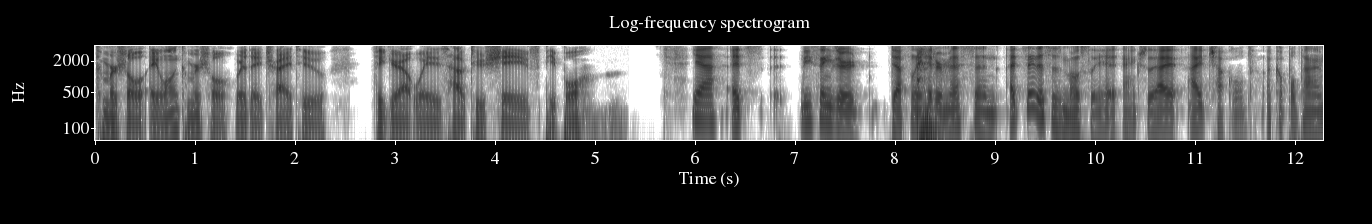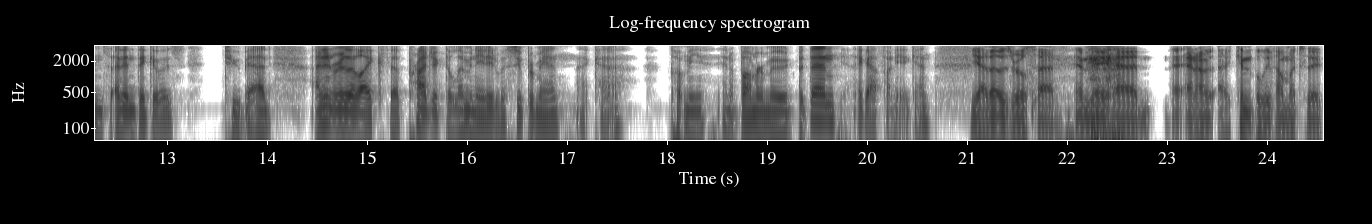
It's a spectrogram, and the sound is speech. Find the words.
commercial, a long commercial where they try to figure out ways how to shave people. Yeah, it's these things are definitely hit or miss, and I'd say this is mostly hit. Actually, I I chuckled a couple times. I didn't think it was too bad. I didn't really like the project eliminated with Superman. That kind of put me in a bummer mood. But then yeah. it got funny again. Yeah, that was real sad. And they had, and I, I couldn't believe how much they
